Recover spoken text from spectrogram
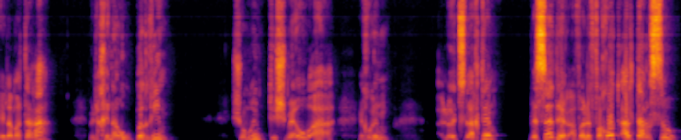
אל המטרה, ולכן העוברים שאומרים, תשמעו, אה, איך אומרים, לא הצלחתם, בסדר, אבל לפחות אל תהרסו.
